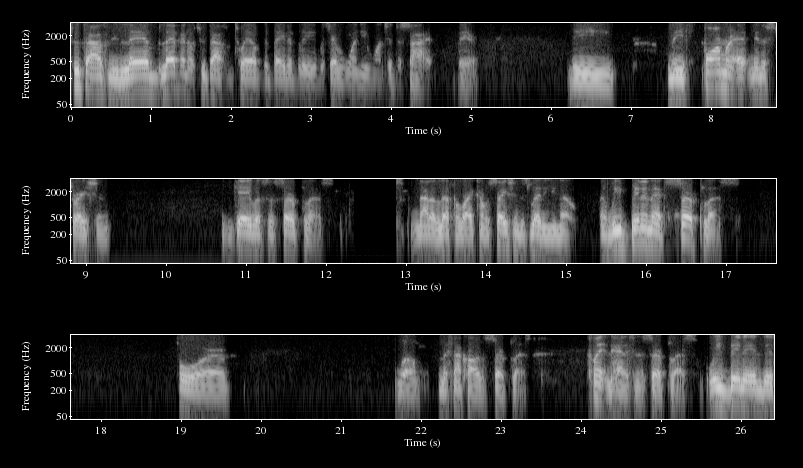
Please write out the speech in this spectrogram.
2011 or 2012, debatably, whichever one you want to decide there. The the former administration gave us a surplus. Not a left or right conversation, just letting you know. And we've been in that surplus for well, let's not call it a surplus. Clinton had us in a surplus. We've been in this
